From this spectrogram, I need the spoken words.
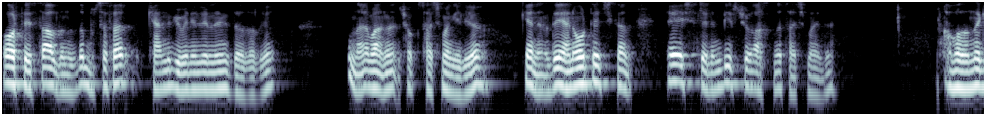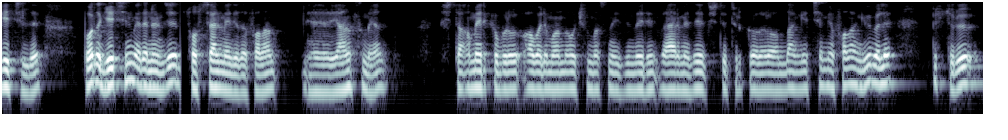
ortaya saldığınızda bu sefer kendi güvenilirliğiniz de azalıyor. Bunlar bana çok saçma geliyor. Genelde yani ortaya çıkan eleştirilerin birçoğu aslında saçmaydı. Havalanına geçildi. Bu arada geçilmeden önce sosyal medyada falan e, yansımayan işte Amerika bu havalimanına uçulmasına izin verin, vermedi, işte Türk ondan geçemiyor falan gibi böyle bir sürü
